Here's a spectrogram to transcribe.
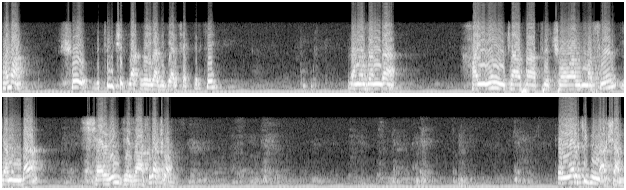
Ama şu bütün çıplaklığıyla bir gerçektir ki Ramazan'da hayrın mükafatı çoğalması yanında şerrin cezası da çoğalır. Evvelki gün akşam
